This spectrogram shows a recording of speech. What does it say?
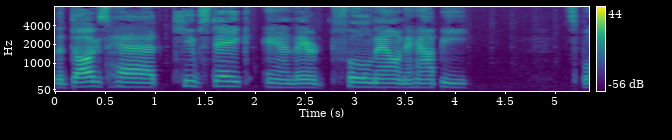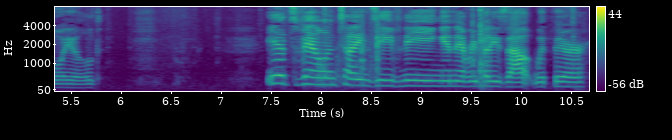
The dogs had cube steak and they're full now and happy. Spoiled. It's Valentine's evening and everybody's out with their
